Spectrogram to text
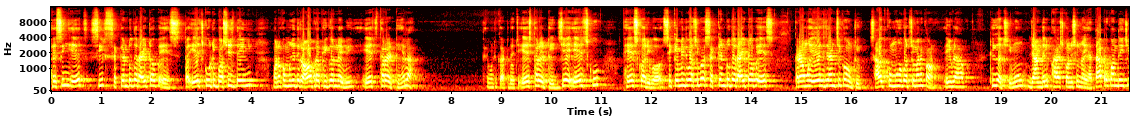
facing S sit second to the right of S তো এজ কোটি বসিস দেইনি মনক মু যদি রফ রে ফিগর নেবি এজ থর এটি হেলা তেমনটি কাটি দেছি এজ থর এটি যে এজ কু ফেস করিব সে কেমিতি বসিব second to the right of S কারণ মু এজ জানছি কোনটি সাউথ কু মুহ করছি মানে কোন এইভাবে হব ঠিক আছে মু জানিদেলি ফার্স্ট কন্ডিশন ইয়া তাপরে কোন দেইছি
